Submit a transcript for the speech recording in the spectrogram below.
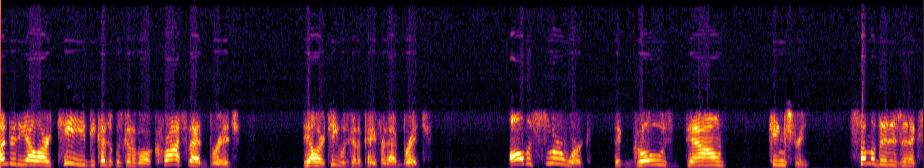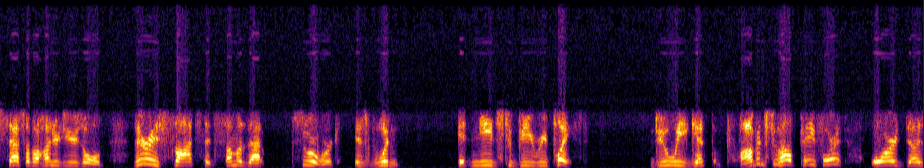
Under the LRT, because it was going to go across that bridge, the LRT was going to pay for that bridge. All the sewer work that goes down King Street, some of it is in excess of 100 years old. There is thoughts that some of that sewer work is wooden. It needs to be replaced. Do we get the province to help pay for it, or does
